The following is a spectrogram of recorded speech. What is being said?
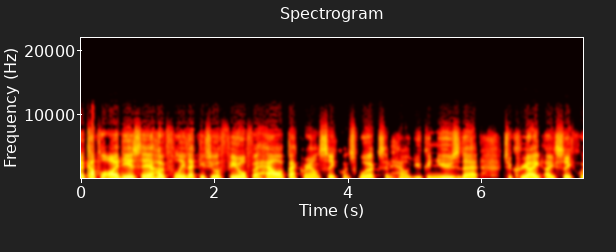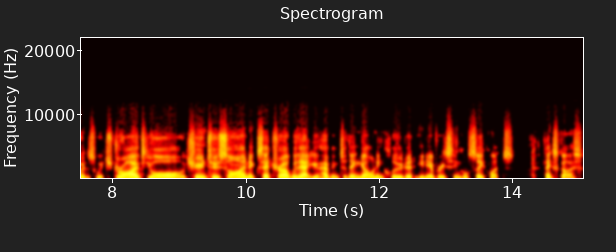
a couple of ideas there. Hopefully that gives you a feel for how a background sequence works and how you can use that to create a sequence which drives your tune to sign, etc., without you having to then go and include it in every single sequence. Thanks, guys.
